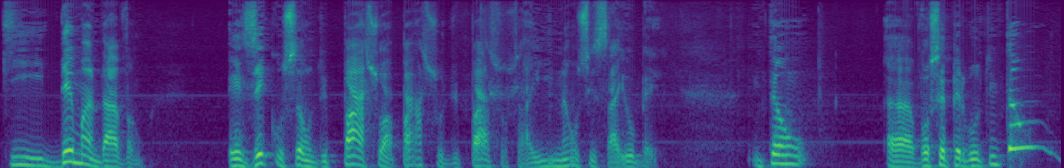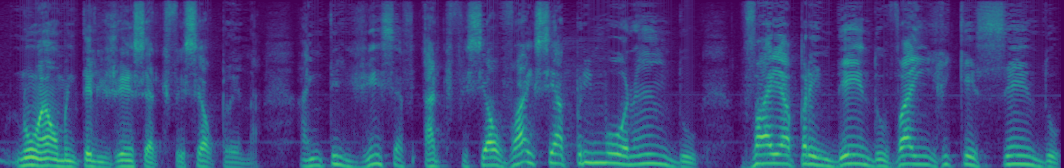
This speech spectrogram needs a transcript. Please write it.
que demandavam execução de passo a passo, de passo a sair, não se saiu bem. Então, uh, você pergunta, então não é uma inteligência artificial plena? a inteligência artificial vai se aprimorando, vai aprendendo, vai enriquecendo,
